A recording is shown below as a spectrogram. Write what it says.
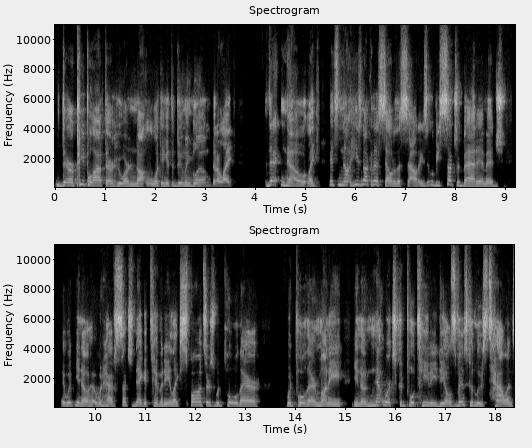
there are people out there who are not looking at the doom and gloom that are like that no, like it's not he's not going to sell to the Saudis. It would be such a bad image. It would, you know, it would have such negativity like sponsors would pull their would pull their money, you know, networks could pull TV deals, Vince could lose talent.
